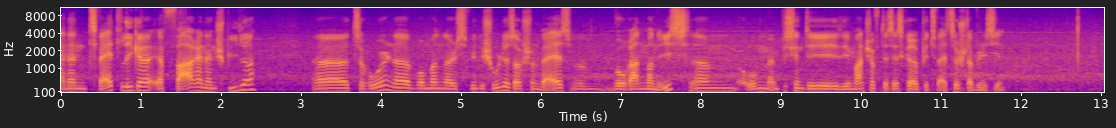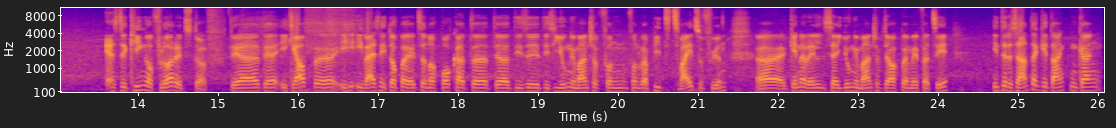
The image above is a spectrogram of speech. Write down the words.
Einen Zweitliga-erfahrenen Spieler äh, zu holen, äh, wo man als Willi Schuldes auch schon weiß, woran man ist, ähm, um ein bisschen die, die Mannschaft des SK Rapid 2 zu stabilisieren. Er ist der King of Floridsdorf. Der, der, ich glaube, ich, ich weiß nicht, ob er jetzt noch Bock hat, äh, der, diese, diese junge Mannschaft von, von Rapid 2 zu führen. Äh, generell sehr junge Mannschaft, ja auch beim FAC. Interessanter Gedankengang,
